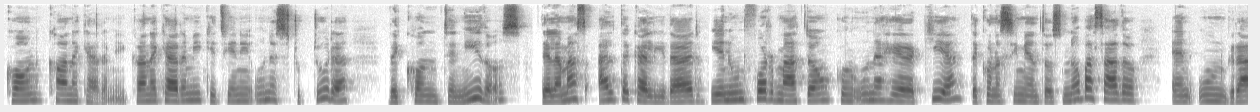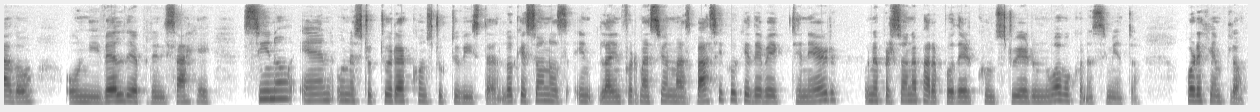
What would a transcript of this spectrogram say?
con Khan Academy. Khan Academy que tiene una estructura de contenidos de la más alta calidad y en un formato con una jerarquía de conocimientos no basado en un grado o nivel de aprendizaje, sino en una estructura constructivista, lo que son la información más básica que debe tener una persona para poder construir un nuevo conocimiento. Por ejemplo,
